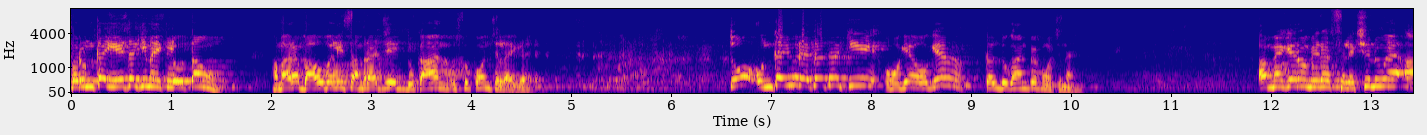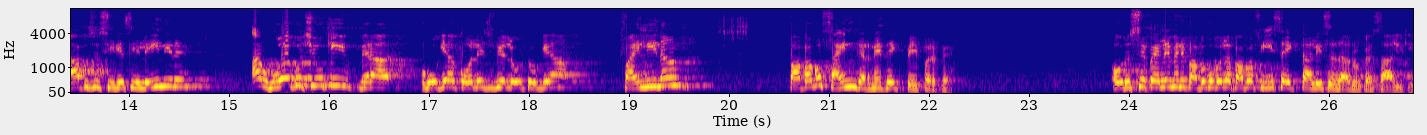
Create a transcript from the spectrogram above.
पर उनका ये था कि मैं इकलौता हूँ। हमारा बाहुबली साम्राज्य एक दुकान, उसको कौन चलाएगा तो उनका यूँ रहता था कि हो गया हो गया, कल दुकान पे पहुँचना है। अब मैं कह रहा हूँ, मेरा सिलेक्शन हुआ है, आप उसे सीरियसली ले ही नहीं रहे। अब हुआ कुछ यूँ कि मेरा हो गया कॉलेज भी अलोट हो गया। फाइनली ना पापा को साइन करने थे एक पेपर पे। और उससे पहले मैंने पापा को बोला पापा फ़ीस है इकतालीस हज़ार रुपये साल की।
